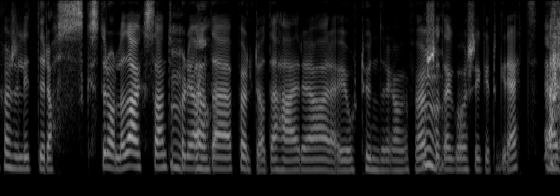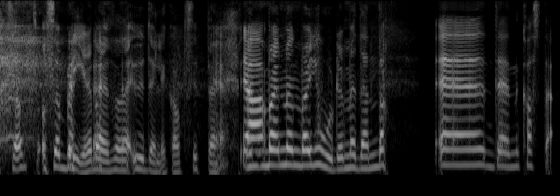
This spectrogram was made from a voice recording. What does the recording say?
kanskje litt rask stråle, da, ikke sant? Mm, Fordi at jeg følte at det her har jeg gjort hundre ganger før, så Mm. det går sikkert greit. Ja, ikke sant? Og så blir det bare en sånn udelikat suppe. Ja. Ja. Men, men, men hva gjorde du med den, da? Eh, den kaster jeg.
